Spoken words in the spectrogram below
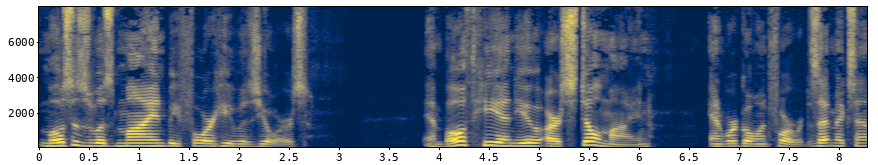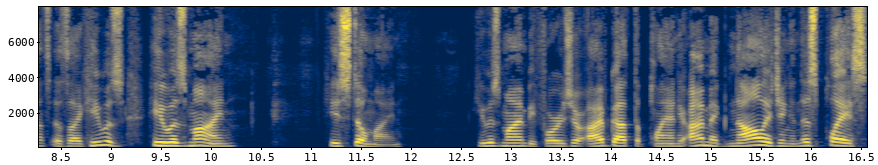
Moses was mine before he was yours. And both he and you are still mine, and we're going forward. Does that make sense? It's like he was he was mine. He's still mine. He was mine before he's yours. I've got the plan here. I'm acknowledging in this place,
